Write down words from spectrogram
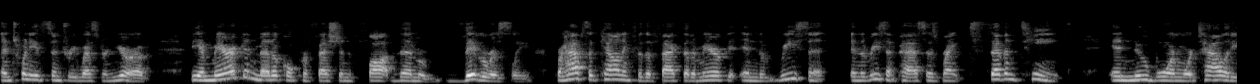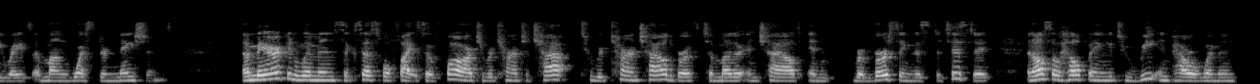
and 20th century Western Europe, the American medical profession fought them vigorously, perhaps accounting for the fact that America in the recent in the recent past has ranked 17th in newborn mortality rates among Western nations. American women's successful fight so far to return to child to return childbirth to mother and child in reversing this statistic and also helping to re-empower women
